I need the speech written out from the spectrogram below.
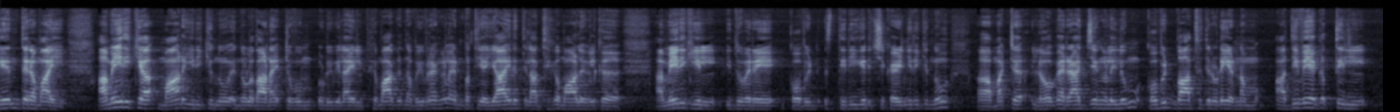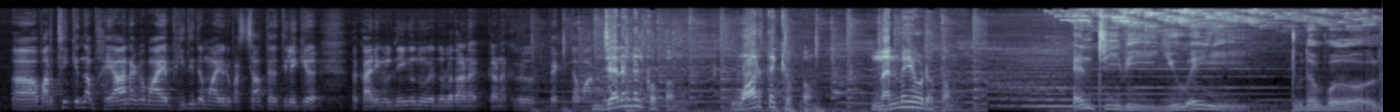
കേന്ദ്രമായി അമേരിക്ക മാറിയിരിക്കുന്നു എന്നുള്ളതാണ് ഏറ്റവും ഒടുവിലായി ലഭ്യമാകുന്ന വിവരങ്ങൾ. എൺപത്തി അയ്യായിരത്തിലധികം ആളുകൾക്ക് അമേരിക്കയിൽ ഇതുവരെ കോവിഡ് സ്ഥിരീകരിച്ചു കഴിഞ്ഞിരിക്കുന്നു. മറ്റ് ലോകരാജ്യങ്ങളിലും കോവിഡ് ബാധിതരുടെ എണ്ണം അതിവേഗത്തിൽ വർദ്ധിക്കുന്ന ഭയാനകമായ ഭീതിതമായ ഒരു പശ്ചാത്തലത്തിലേക്ക് കാര്യങ്ങൾ നീങ്ങുന്നു എന്നുള്ളതാണ് കണക്കുകൾ വ്യക്തമാക്കുന്നത് ജനങ്ങൾക്കൊപ്പം വാർത്തയ്ക്കൊപ്പം നന്മയോടൊപ്പം N T V U A to the world.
